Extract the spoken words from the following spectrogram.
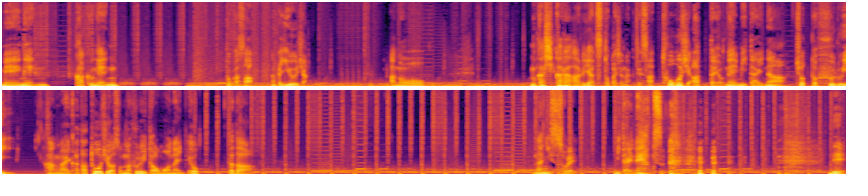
名言格言とかさ、なんか言うじゃん。あの、昔からあるやつとかじゃなくてさ、当時あったよね、みたいな、ちょっと古い考え方。当時はそんな古いとは思わないんだよ。ただ、何それ？みたいなやつ。で、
